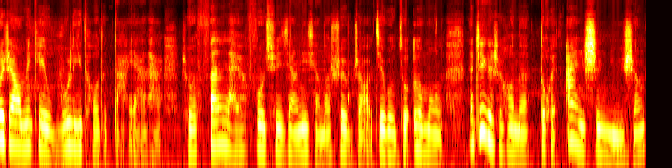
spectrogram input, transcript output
或者我们可以无厘头的打压他，说翻来覆去想你想到睡不着，结果做噩梦了。那这个时候呢，都会暗示女生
